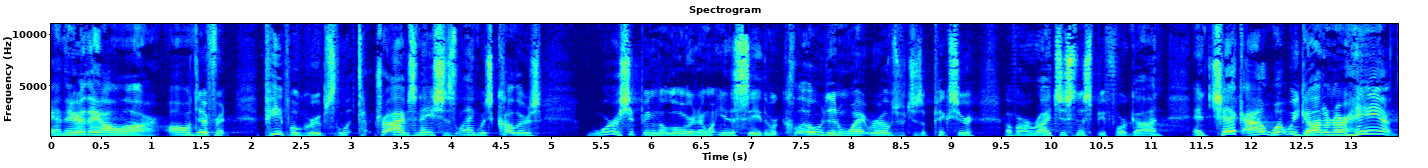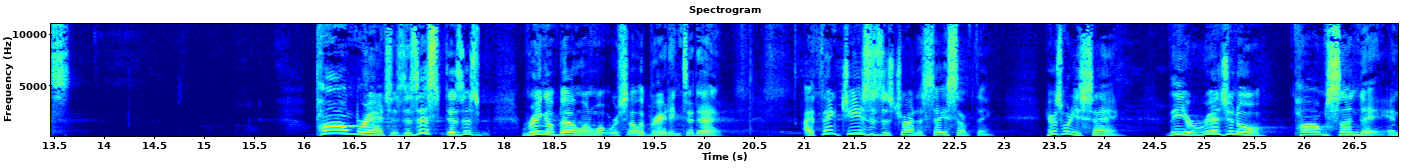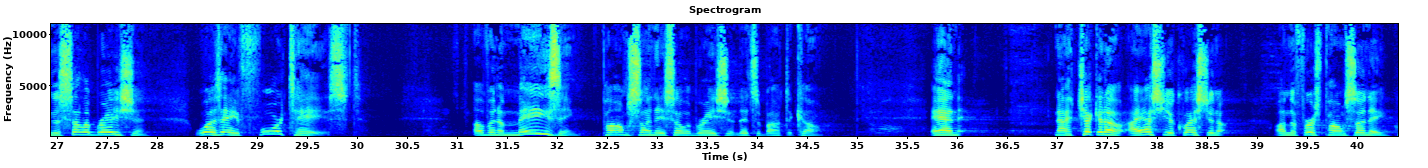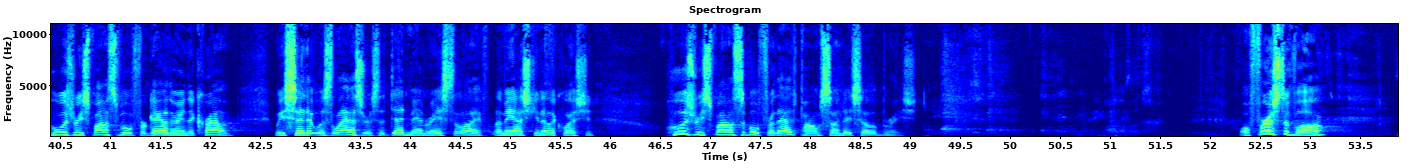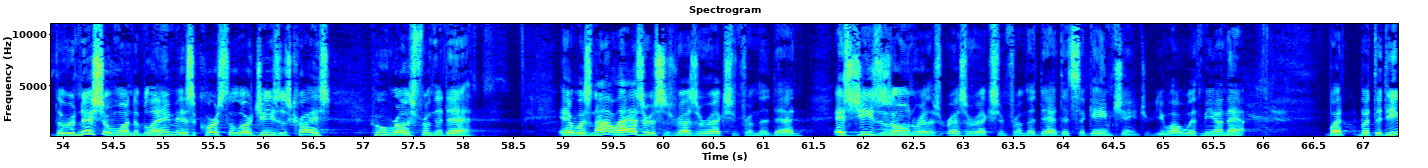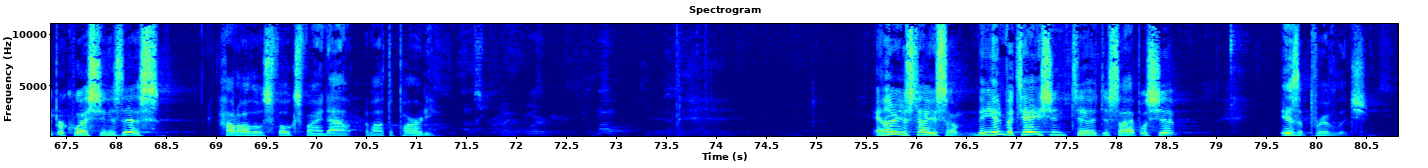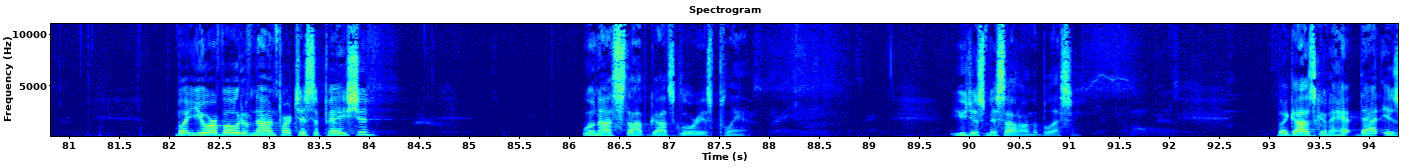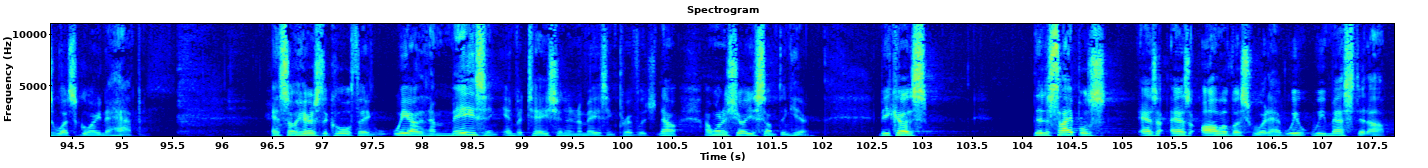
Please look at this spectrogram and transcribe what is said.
And there they all are, all different people groups, t- tribes, nations, language, colors, worshiping the Lord. And I want you to see that we're clothed in white robes, which is a picture of our righteousness before God. And check out what we got in our hands palm branches. Does this, does this ring a bell on what we're celebrating today? I think Jesus is trying to say something. Here's what he's saying The original Palm Sunday in the celebration was a foretaste of an amazing Palm Sunday celebration that's about to come. And now, check it out. I asked you a question on the first Palm Sunday who was responsible for gathering the crowd? We said it was Lazarus, a dead man raised to life. Let me ask you another question. Who's responsible for that Palm Sunday celebration? Well, first of all, the initial one to blame is, of course, the Lord Jesus Christ who rose from the dead. It was not Lazarus' resurrection from the dead, it's Jesus' own res- resurrection from the dead. That's the game changer. You all with me on that? But, but the deeper question is this how do all those folks find out about the party? And let me just tell you something the invitation to discipleship is a privilege. But your vote of non participation will not stop God's glorious plan. You just miss out on the blessing. But God's going to have, that is what's going to happen. And so here's the cool thing we got an amazing invitation and amazing privilege. Now, I want to show you something here because the disciples, as, as all of us would have, we, we messed it up.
